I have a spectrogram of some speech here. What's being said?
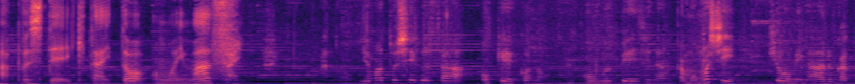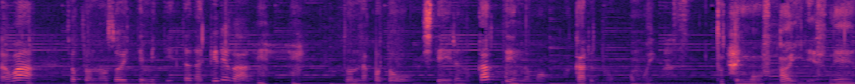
アップしていきたいと思います。はい大和しぐさお稽古のホームページなんかももし興味がある方はちょっと覗いてみていただければどんなことをしているのかっていうのもわかると思います。とっても深いですね。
